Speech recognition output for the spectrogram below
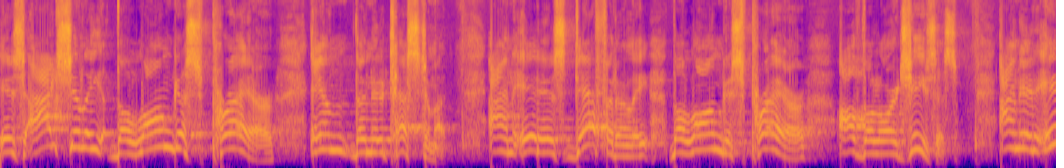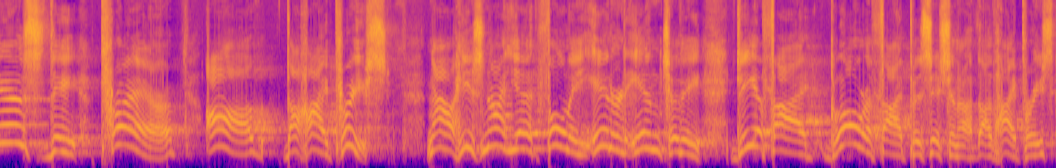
is actually the longest prayer in the New Testament. And it is definitely the longest prayer of the Lord Jesus. And it is the prayer of the high priest. Now, he's not yet fully entered into the deified, glorified position of, of, high priest,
